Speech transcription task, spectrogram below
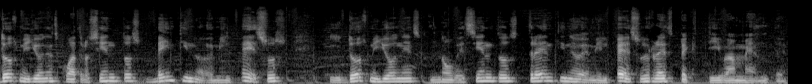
2.429.000 pesos y 2.939.000 pesos respectivamente.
